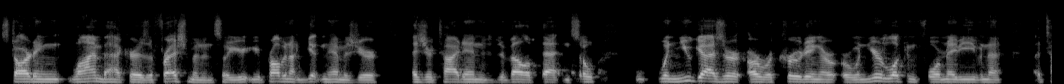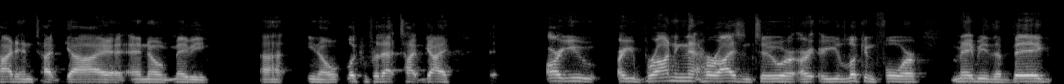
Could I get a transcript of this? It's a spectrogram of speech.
starting linebacker as a freshman, and so you're, you're probably not getting him as your as your tight end to develop that. And so, when you guys are, are recruiting, or, or when you're looking for maybe even a, a tight end type guy, I know maybe uh, you know looking for that type guy. Are you are you broadening that horizon too, or are, are you looking for maybe the big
